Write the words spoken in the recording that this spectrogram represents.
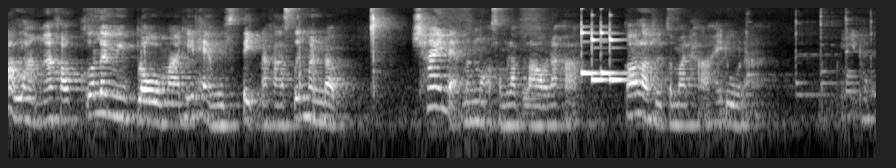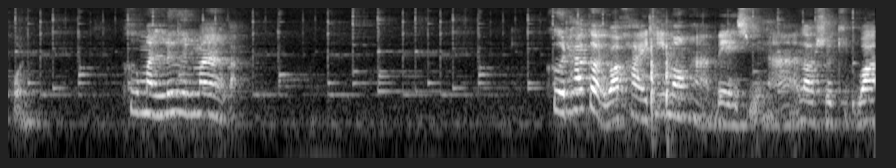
ปาหลังอะเขาก็เลยมีโปรมาที่แถมลิปสติกนะคะ ซึ่งมันแบบ ใช่แหละมันเหมาะสำหรับเรานะคะ ก็เราจะมาทาให้ดูนะ นี่ทุกคน คือมันลื่นมากอะคือถ้าเกิดว่าใครที่มองหาเบสอยู่นะ เราเชื่อคิดว่า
